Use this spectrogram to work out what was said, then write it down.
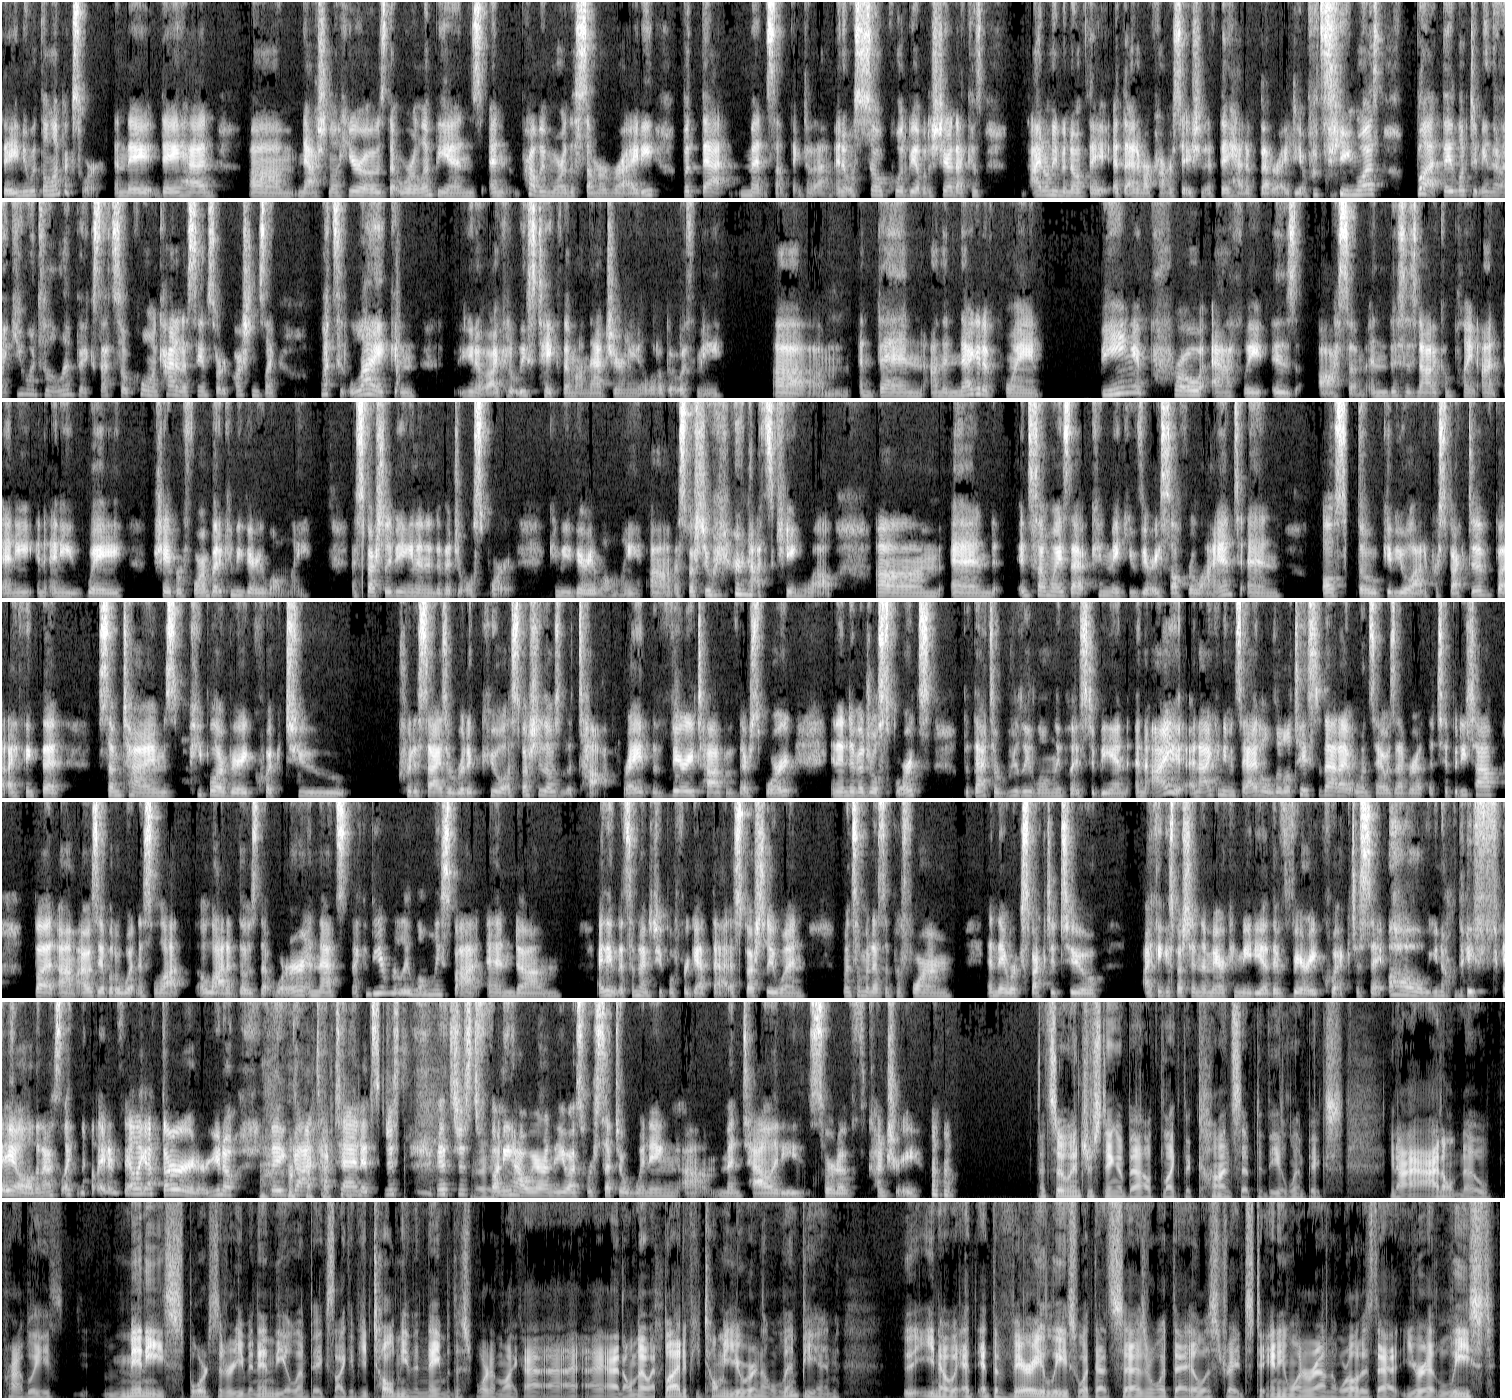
they knew what the Olympics were, and they they had um, national heroes that were Olympians and probably more the summer variety, but that meant something to them. And it was so cool to be able to share that because I don't even know if they, at the end of our conversation, if they had a better idea of what skiing was, but they looked at me and they're like, you went to the Olympics. That's so cool. And kind of the same sort of questions like, what's it like? And, you know, I could at least take them on that journey a little bit with me. Um, and then on the negative point, being a pro athlete is awesome. And this is not a complaint on any, in any way, shape or form, but it can be very lonely especially being in an individual sport can be very lonely um, especially when you're not skiing well um, and in some ways that can make you very self-reliant and also give you a lot of perspective but i think that sometimes people are very quick to criticize or ridicule, especially those at the top, right? The very top of their sport in individual sports. But that's a really lonely place to be in. And I and I can even say I had a little taste of that. I wouldn't say I was ever at the tippity top, but um, I was able to witness a lot, a lot of those that were. And that's that can be a really lonely spot. And um, I think that sometimes people forget that, especially when when someone doesn't perform and they were expected to I think especially in the American media, they're very quick to say, "Oh, you know, they failed," and I was like, "No, they didn't fail. They got third, or you know, they got top ten. It's just, it's just right. funny how we are in the U.S. We're such a winning um, mentality sort of country. That's so interesting about like the concept of the Olympics. You know, I, I don't know probably many sports that are even in the Olympics. Like if you told me the name of the sport, I'm like, I, I, I don't know. But if you told me you were an Olympian you know, at, at the very least, what that says or what that illustrates to anyone around the world is that you're at least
